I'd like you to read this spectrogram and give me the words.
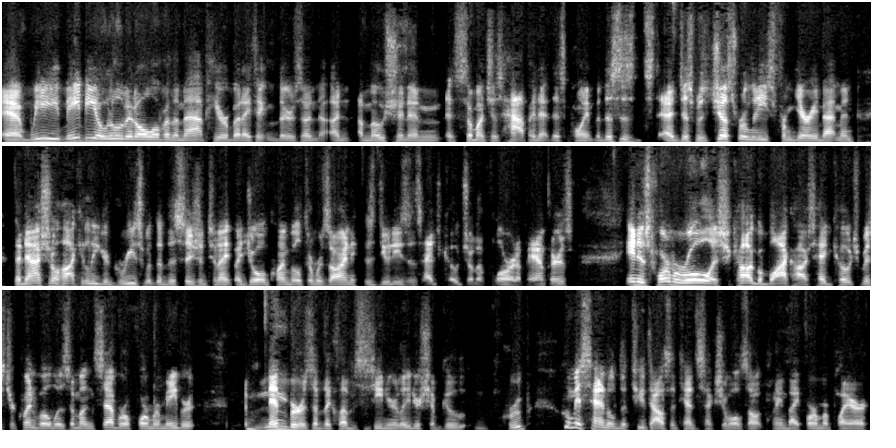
and we may be a little bit all over the map here, but I think there's an, an emotion and so much has happened at this point. But this is uh, just was just released from Gary Bettman. The National Hockey League agrees with the decision tonight by Joel Quenneville to resign his duties as head coach of the Florida Panthers. In his former role as Chicago Blackhawks head coach, Mr. Quenneville was among several former member, members of the club's senior leadership group who mishandled the 2010 sexual assault claim by former player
